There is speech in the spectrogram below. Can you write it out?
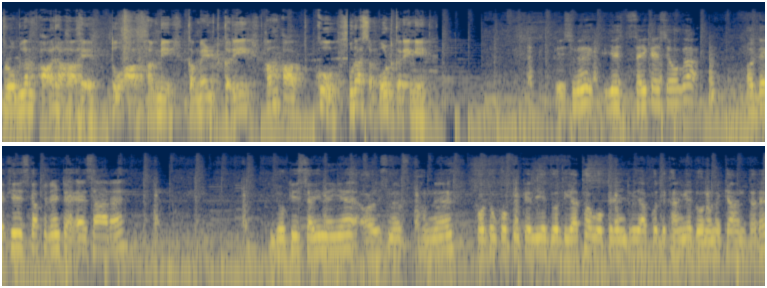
प्रॉब्लम आ रहा है तो आप हमें कमेंट करें, हम आपको पूरा सपोर्ट करेंगे। इसमें ये सही कैसे होगा? और देखिए इसका प्रिंट ऐसा आ रहा है। जो कि सही नहीं है और इसमें हमने फ़ोटो कॉपी के लिए जो दिया था, वो प्रिंट भी आपको दिखाएँगे, दोनों में क्या अंतर है।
